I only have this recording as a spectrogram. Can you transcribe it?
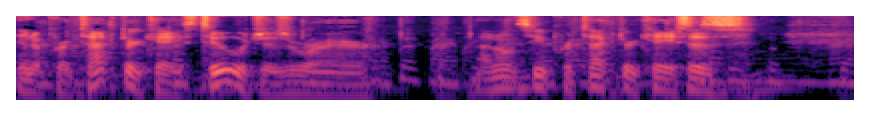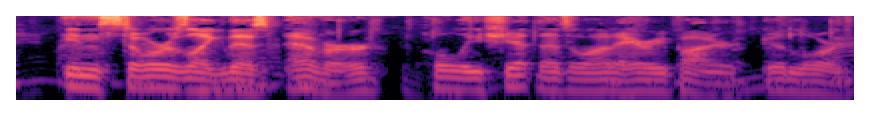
In a protector case too, which is rare. I don't see protector cases in stores like this ever. Holy shit, that's a lot of Harry Potter. Good lord.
